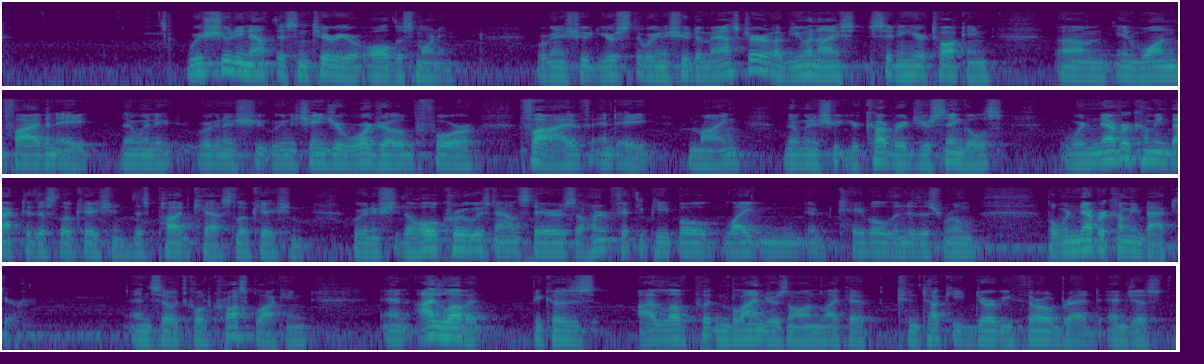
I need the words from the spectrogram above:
we're shooting out this interior all this morning. We're going to shoot your. We're going to shoot a master of you and I sitting here talking um, in one, five, and eight. Then we're going to we're going to shoot. We're going to change your wardrobe for five and eight, mine. And then we're going to shoot your coverage, your singles. We're never coming back to this location, this podcast location. We're going to. Sh- the whole crew is downstairs, 150 people, light and and cable into this room, but we're never coming back here and so it's called cross blocking. And I love it because I love putting blinders on like a Kentucky Derby thoroughbred and just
